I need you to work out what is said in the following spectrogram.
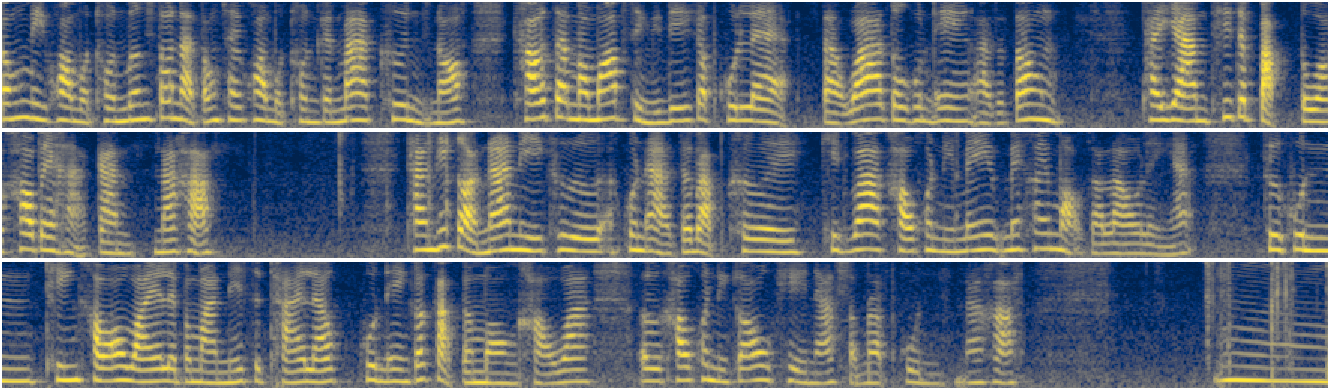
ต้องมีความอดทนเบื้องต้นอะต้องใช้ความอดทนกันมากขึ้นเนาะเขาจะมามอบสิ่งดีๆกับคุณแหละ แต่ว่าตัวคุณเองอาจจะต้องพยายามที่จะปรับตัวเข้าไปหากันนะคะทั้งที่ก่อนหน้านี้คือคุณอาจจะแบบเคยคิดว่าเขาคนนี้ไม่ไม่ค่อยเหมาะกับเราอะไรเงี้ย คือคุณทิ้งเขาเอาไว้อะไรประมาณนี้สุดท้ายแล้วคุณเองก็กลับมามองเขาว่า เออเขาคนนี้ก็โอเคนะสำหรับคุณนะคะ อืม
